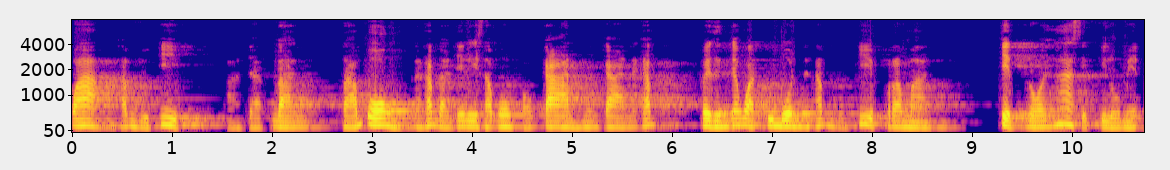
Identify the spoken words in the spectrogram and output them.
กว้างนะครับอยู่ที่จากด่านสามองค์นะครับด่านเจดีย์สามองค์ของการเมืองการนะครับ ไปถึงจังหวัดอุบลนะครับอยู่ที่ประมาณ 750กิโลเมตร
